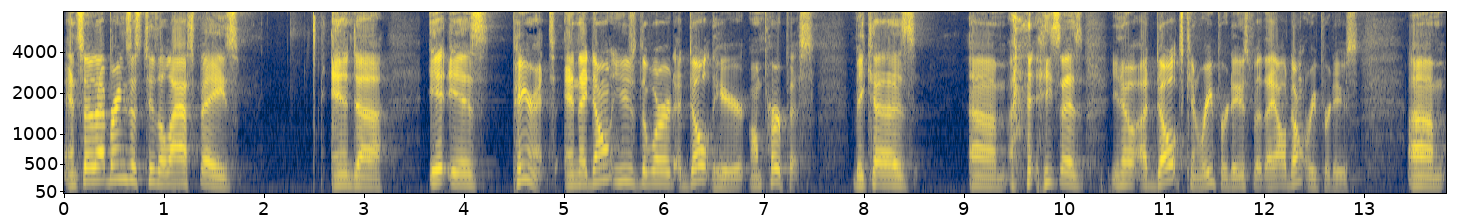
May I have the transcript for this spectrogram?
And so that brings us to the last phase, and uh, it is parent. And they don't use the word adult here on purpose because um, he says, you know, adults can reproduce, but they all don't reproduce. Um,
